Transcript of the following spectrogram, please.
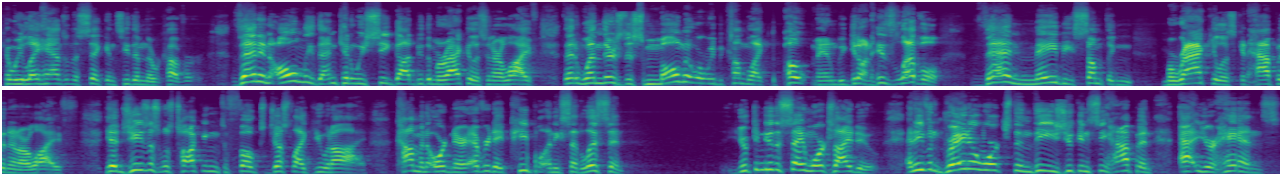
can we lay hands on the sick and see them recover. Then and only then can we see God do the miraculous in our life. That when there's this moment where we become like the Pope, man, we get on his level, then maybe something miraculous can happen in our life. Yet Jesus was talking to folks just like you and I, common, ordinary, everyday people, and he said, Listen, you can do the same works I do. And even greater works than these you can see happen at your hands.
